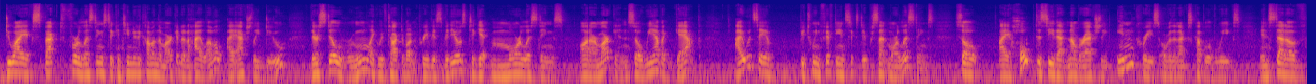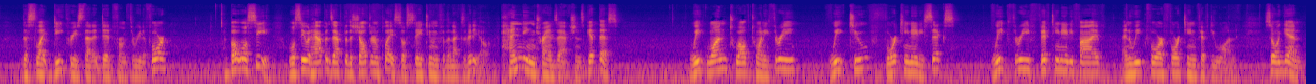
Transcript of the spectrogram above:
Do I expect for listings to continue to come on the market at a high level? I actually do. There's still room, like we've talked about in previous videos, to get more listings on our market. And so we have a gap, I would say, of between 50 and 60% more listings. So I hope to see that number actually increase over the next couple of weeks instead of the slight decrease that it did from three to four. But we'll see. We'll see what happens after the shelter in place, so stay tuned for the next video. Pending transactions, get this. Week 1, 1223, week 2, 1486, week 3, 1585, and week 4, 1451. So again,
